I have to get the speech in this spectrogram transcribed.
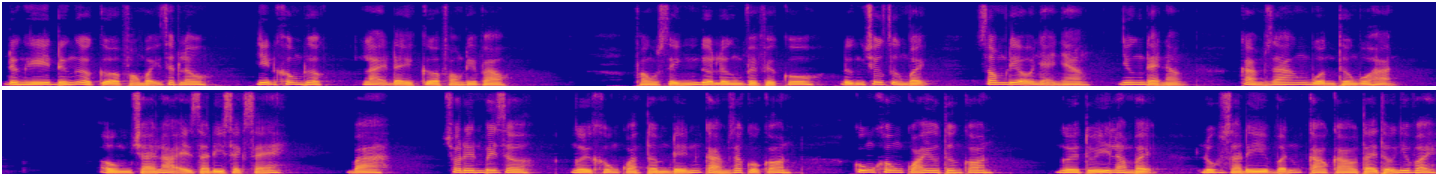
Đừng ý đứng ở cửa phòng bệnh rất lâu, nhịn không được lại đẩy cửa phòng đi vào. Phong Sính đưa lưng về phía cô, đứng trước giường bệnh, giọng điệu nhẹ nhàng nhưng đè nặng, cảm giác buồn thương vô hạn. Ông trái lại ra đi sạch sẽ. "Ba, cho đến bây giờ, người không quan tâm đến cảm giác của con, cũng không quá yêu thương con, người tùy ý làm vậy, lúc ra đi vẫn cao cao tại thượng như vậy."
